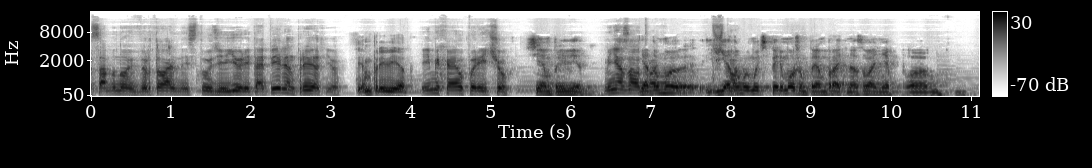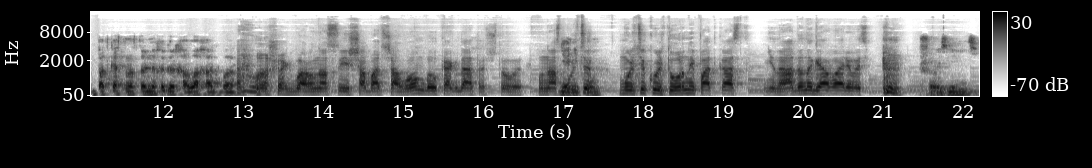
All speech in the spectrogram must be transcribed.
со мной в виртуальной студии Юрий Топилин. Привет, Юр. Всем привет. И Михаил Паричук. Всем привет. Меня зовут... Я, думаю, я думаю, мы теперь можем прям брать название э, подкаста настольных игр Аллах Акбар. Аллах Акбар. У нас и Шаббат Шалом был когда-то. Что вы? У нас мульти... мультикультурный подкаст. Не надо наговаривать. Что, извините.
